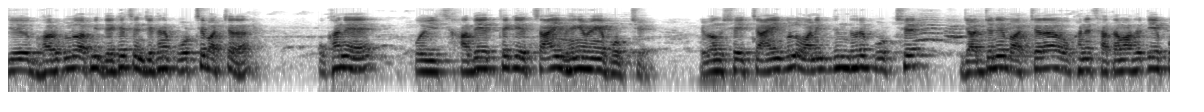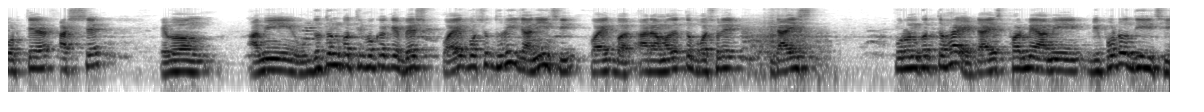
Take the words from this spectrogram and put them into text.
যে ঘরগুলো আপনি দেখেছেন, যেখানে পড়ছে বাচ্চারা, ওখানে ওই ছাদের থেকে চাই ভেঙে ভেঙে পড়ছে। এবং সেই চাইগুলো অনেক দিন ধরে পড়ছে। যার জন্যে বাচ্চারা ওখানে ছাতা মাথা দিয়ে পড়তে আসছে এবং আমি ঊর্ধ্বতন কর্তৃপক্ষকে বেশ কয়েক বছর ধরেই জানিয়েছি কয়েকবার। আর আমাদের তো বছরে ডাইস পূরণ করতে হয় ডাইস ফর্মে আমি রিপোর্টও দিয়েছি।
